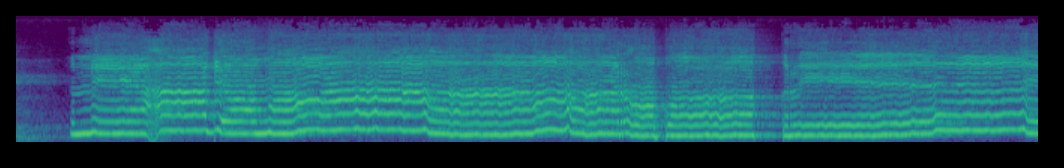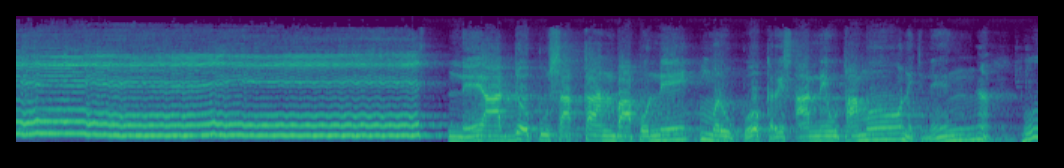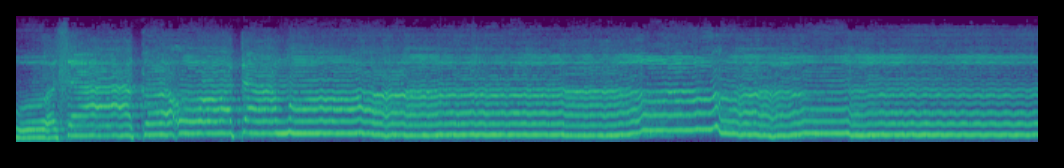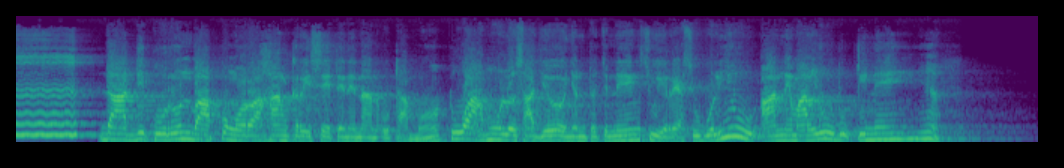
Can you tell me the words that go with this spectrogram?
ado pusakan bapone merupo keris ane utama ne jeneng. Pusaka utama dadi purun bapung orahang kerise tenenan utama tuah mula saja nyentuh cening suireh subuh liu ane malu buktine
